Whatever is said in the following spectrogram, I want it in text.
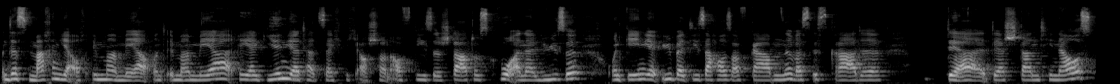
und das machen ja auch immer mehr. Und immer mehr reagieren ja tatsächlich auch schon auf diese Status Quo-Analyse und gehen ja über diese Hausaufgaben, ne, was ist gerade der, der Stand hinaus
